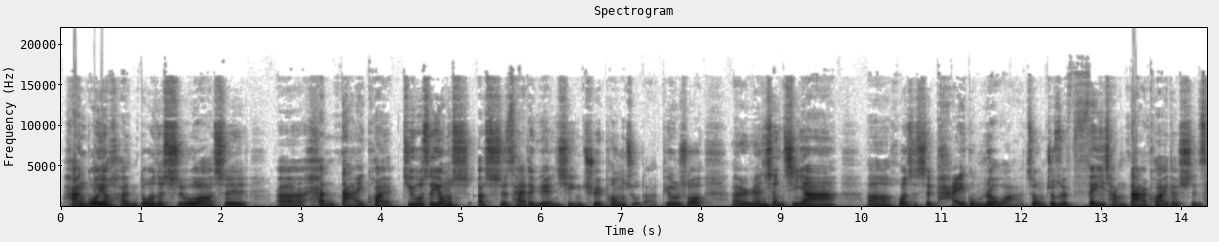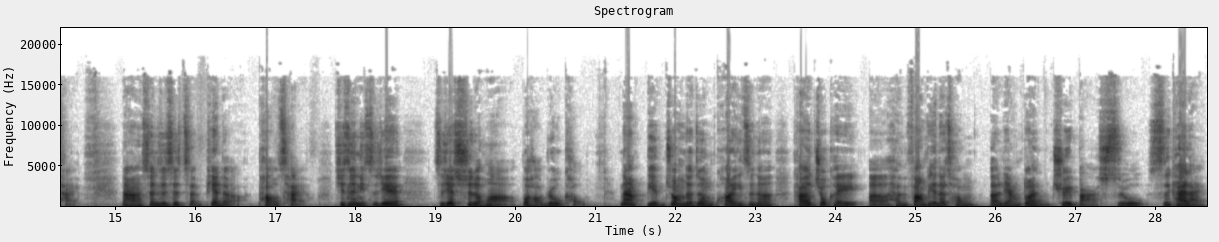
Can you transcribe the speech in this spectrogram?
韩国有很多的食物啊是。呃，很大一块，几乎是用食呃食材的原型去烹煮的，譬如说呃人参鸡啊，啊或者是排骨肉啊，这种就是非常大块的食材。那甚至是整片的泡菜，其实你直接直接吃的话不好入口。那扁状的这种筷子呢，它就可以呃很方便的从呃两端去把食物撕开来。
